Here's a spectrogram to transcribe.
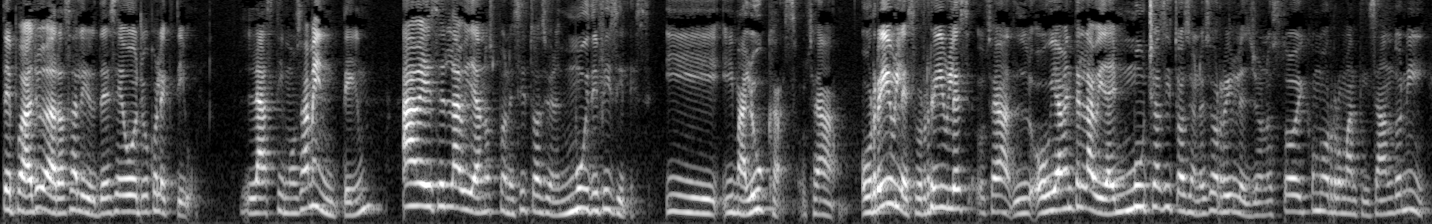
te puede ayudar a salir de ese hoyo colectivo. Lastimosamente, a veces la vida nos pone situaciones muy difíciles y, malucas, o sea, horribles, horribles, o sea, obviamente en la vida hay muchas situaciones horribles, yo no estoy como romantizando ni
